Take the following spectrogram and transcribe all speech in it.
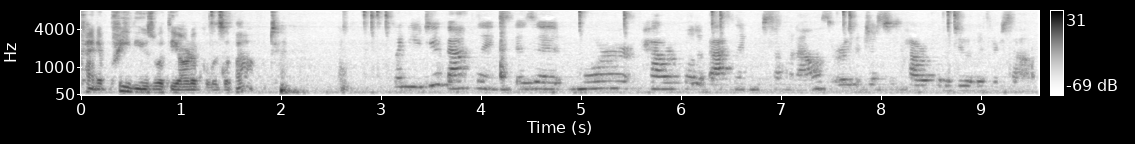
kind of previews what the article is about. When you do backlinks, is it more powerful to backlink with someone else, or is it just as powerful to do it with yourself?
